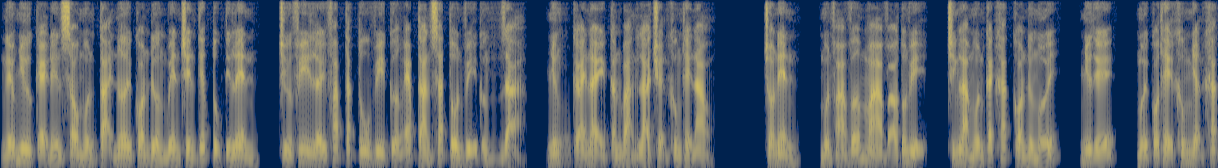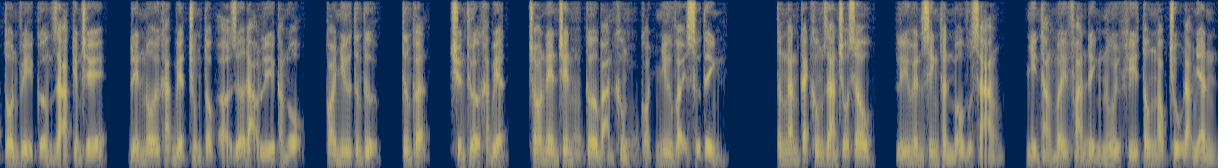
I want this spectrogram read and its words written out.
nếu như kẻ đến sau muốn tại nơi con đường bên trên tiếp tục tiến lên, trừ phi lấy pháp tắc tu vi cưỡng ép tàn sát tôn vị cường giả, nhưng cái này căn bản là chuyện không thể nào. Cho nên, muốn phá vỡ mà vào tôn vị, chính là muốn cách khác con đường mới, như thế mới có thể không nhận khác tôn vị cường giả kiềm chế, đến nỗi khác biệt chủng tộc ở giữa đạo lý càng nộ coi như tương tự, tương cận, truyền thừa khác biệt, cho nên trên cơ bản không có như vậy sự tình tầng ngăn cách không gian chỗ sâu, lý huyền sinh thần mâu vụ sáng, nhìn thẳng mây phán đỉnh núi khí tông ngọc trụ đạo nhân,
